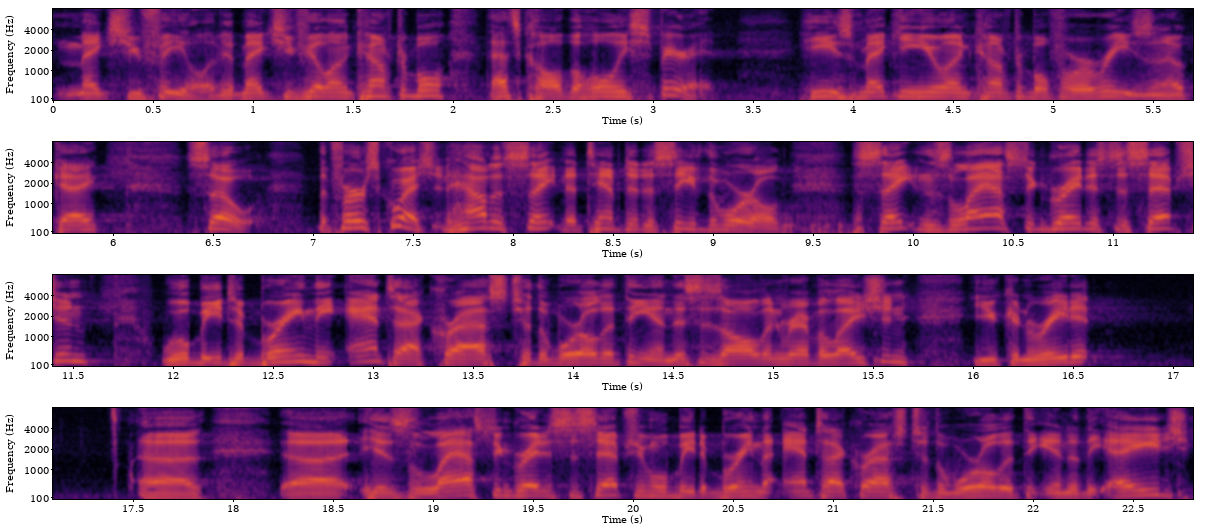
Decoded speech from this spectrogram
makes you feel. If it makes you feel uncomfortable, that's called the Holy Spirit. He's making you uncomfortable for a reason, okay? So, the first question How does Satan attempt to deceive the world? Satan's last and greatest deception will be to bring the Antichrist to the world at the end. This is all in Revelation. You can read it. Uh, uh, his last and greatest deception will be to bring the Antichrist to the world at the end of the age.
